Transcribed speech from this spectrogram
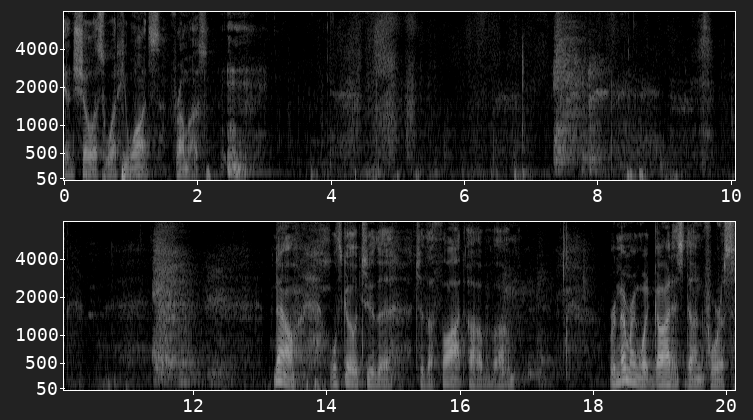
and show us what He wants from us. Now, let's go to the, to the thought of um, remembering what God has done for us.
